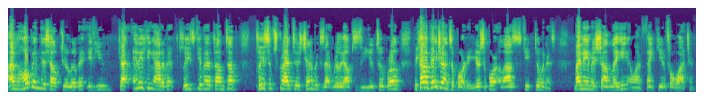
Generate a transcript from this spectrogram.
I'm hoping this helped you a little bit. If you got anything out of it, please give it a thumbs up. Please subscribe to this channel because that really helps us in YouTube world. Become a Patreon supporter. Your support allows us to keep doing this. My name is Sean Leahy. I want to thank you for watching.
